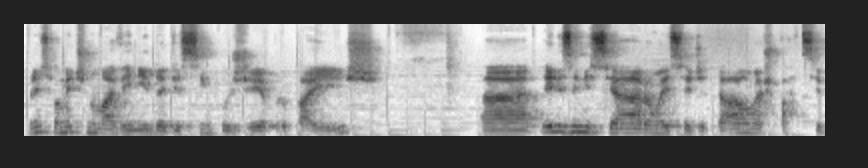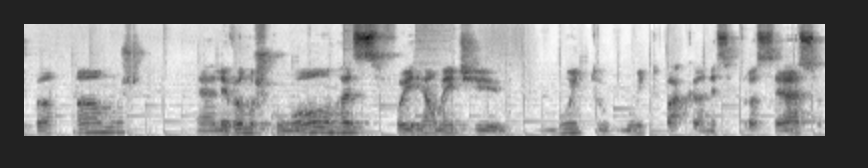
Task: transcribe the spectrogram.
principalmente numa avenida de 5G para o país. Uh, eles iniciaram esse edital, nós participamos, é, levamos com honras, foi realmente muito, muito bacana esse processo.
